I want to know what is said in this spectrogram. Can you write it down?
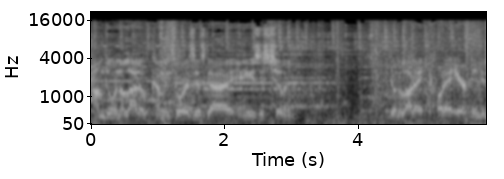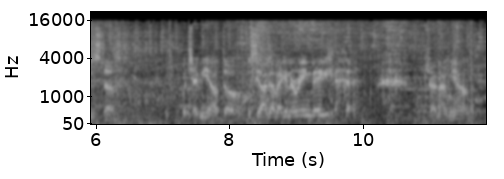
I'm doing a lot of coming towards this guy and he's just chilling. Doing a lot of all that air bending stuff. But check me out though. You see how I got back in the ring, baby? Try to knock me out.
